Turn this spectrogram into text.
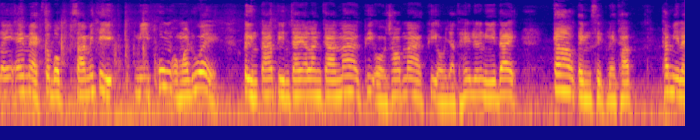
ใน iMac ระบบสามมิติมีพุ่งออกมาด้วย ตื่นตาตื่นใจอลังการมาก พี่โอชอบมาก พี่โออยากให้เรื่องนี้ได้ 9 เต็ม 10 เลยครับ ถ้ามีอะไร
